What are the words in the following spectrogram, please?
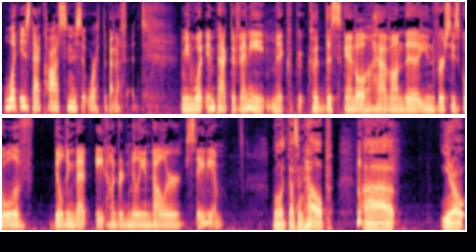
what is that cost? And is it worth the benefit? I mean, what impact, if any, Mick, could this scandal have on the university's goal of building that eight hundred million dollar stadium? Well, it doesn't help. uh, you know,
